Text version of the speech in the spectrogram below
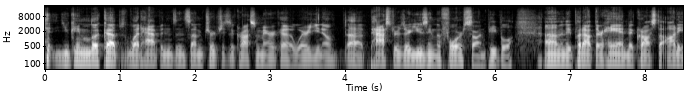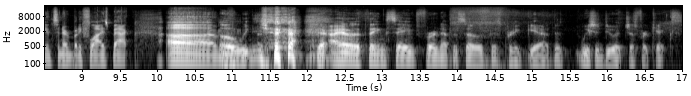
you can look up what happens in some churches across America where you know uh, pastors are using the force on people, um, and they put out their hand across the audience, and everybody flies back. Um, Oh, we, I have a thing saved for an episode. That's pretty. Yeah, that we should do it just for kicks.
